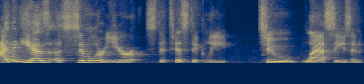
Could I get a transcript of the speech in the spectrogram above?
I think he has a similar year statistically to last season.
